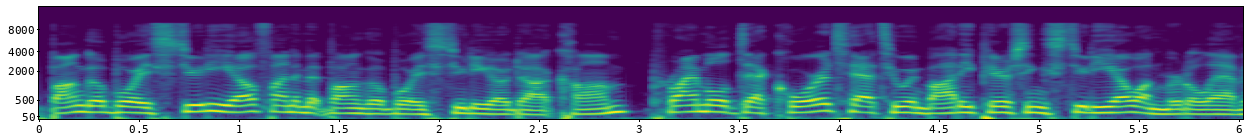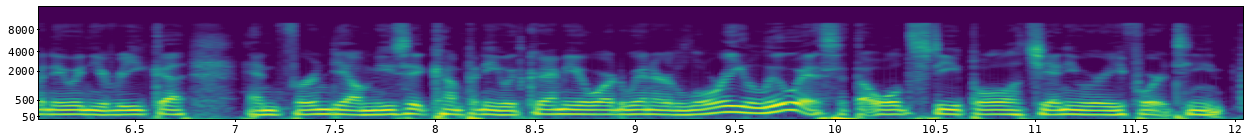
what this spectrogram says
Bongo Boy Studio. Find them at bongoboystudio.com. Primal Decor Tattoo and Body Piercing Studio on Myrtle Avenue in Eureka. And Ferndale Music Company with Grammy Award winner Laurie Lewis at the Old Steeple, January 14th.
